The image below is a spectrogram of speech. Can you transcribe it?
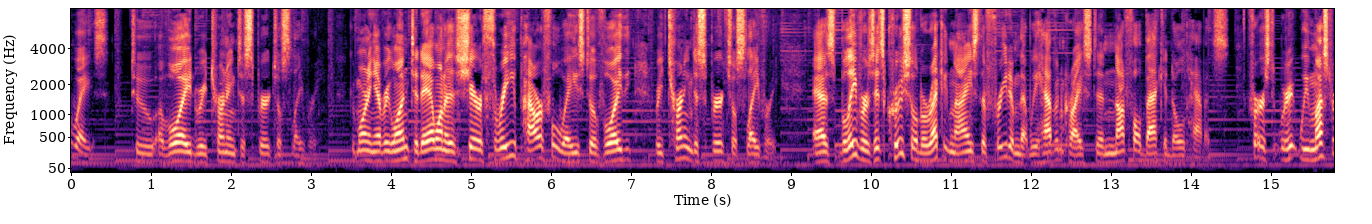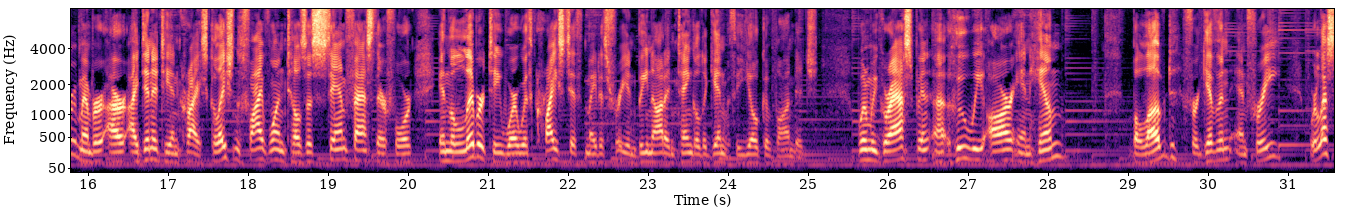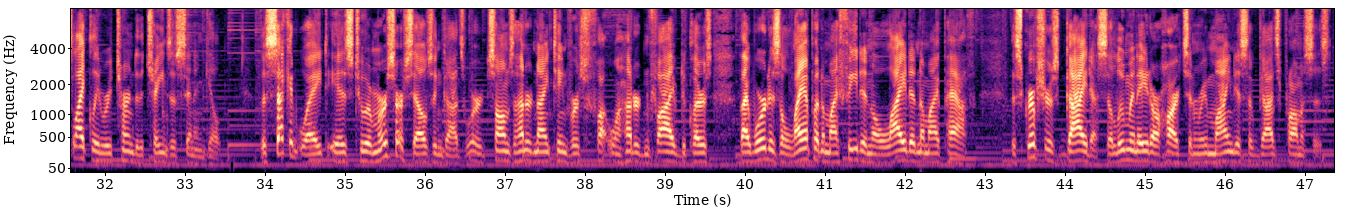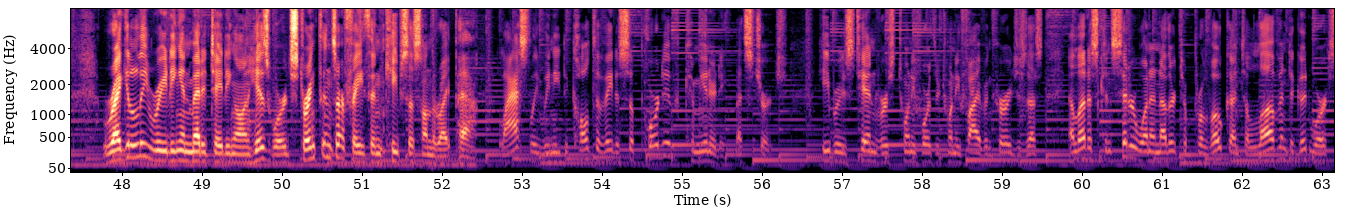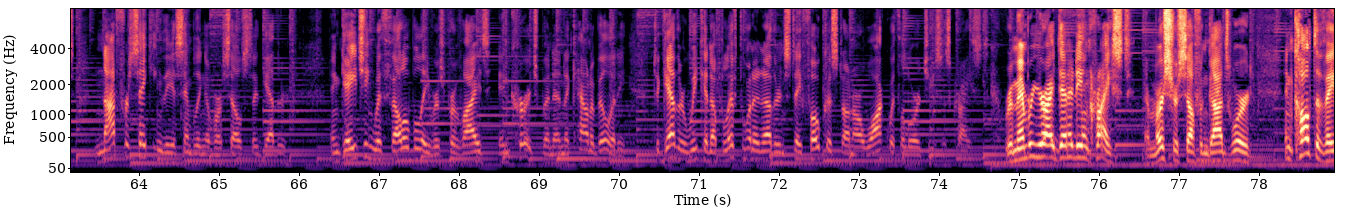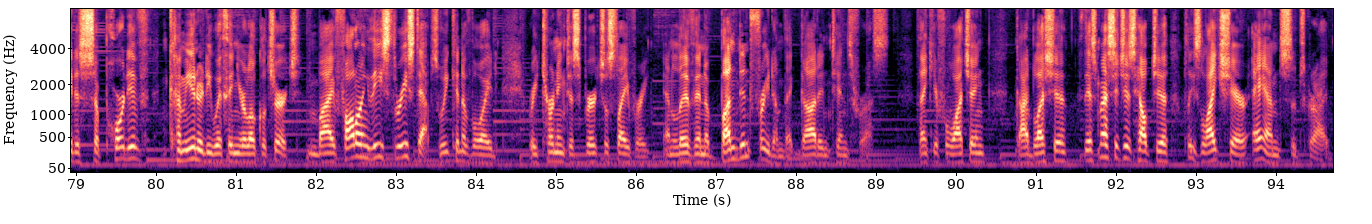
ways to avoid returning to spiritual slavery. Good morning, everyone. Today I want to share three powerful ways to avoid returning to spiritual slavery. As believers, it's crucial to recognize the freedom that we have in Christ and not fall back into old habits. First, we must remember our identity in Christ. Galatians 5:1 tells us, "Stand fast, therefore, in the liberty wherewith Christ hath made us free, and be not entangled again with the yoke of bondage." When we grasp in, uh, who we are in Him, beloved, forgiven, and free, we're less likely to return to the chains of sin and guilt. The second way is to immerse ourselves in God's Word. Psalms 119, verse 105 declares, Thy Word is a lamp unto my feet and a light unto my path. The scriptures guide us, illuminate our hearts, and remind us of God's promises. Regularly reading and meditating on His Word strengthens our faith and keeps us on the right path. Lastly, we need to cultivate a supportive community. That's church. Hebrews 10, verse 24 through 25 encourages us, and let us consider one another to provoke unto love and to good works, not forsaking the assembling of ourselves together Engaging with fellow believers provides encouragement and accountability. Together, we can uplift one another and stay focused on our walk with the Lord Jesus Christ. Remember your identity in Christ, immerse yourself in God's Word, and cultivate a supportive community within your local church. By following these three steps, we can avoid returning to spiritual slavery and live in abundant freedom that God intends for us. Thank you for watching. God bless you. If this message has helped you, please like, share, and subscribe.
